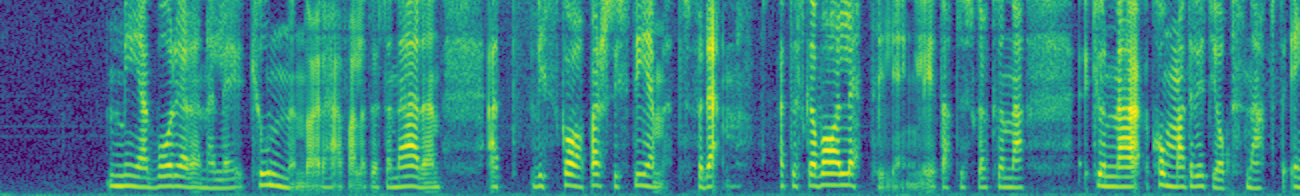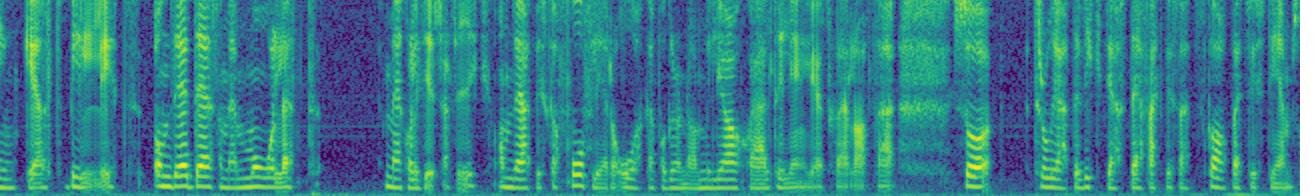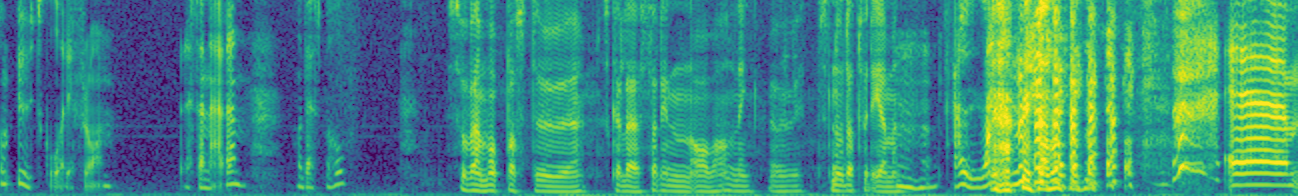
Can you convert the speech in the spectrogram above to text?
medborgaren eller kunden då i det här fallet, resenären, att vi skapar systemet för den. Att det ska vara lättillgängligt, att du ska kunna, kunna komma till ditt jobb snabbt, enkelt, billigt. Om det är det som är målet med kollektivtrafik, om det är att vi ska få fler att åka på grund av miljöskäl, tillgänglighetsskäl och allt det här, så tror jag att det viktigaste är faktiskt att skapa ett system som utgår ifrån resenären och dess behov. Så vem hoppas du eh, ska läsa din avhandling? Vi har ju snuddat vid det. Men... Mm, alla! eh,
